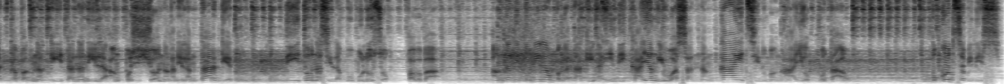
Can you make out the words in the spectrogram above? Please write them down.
at kapag nakita na nila ang posisyon ng kanilang target, dito na sila bubulusok pababa. Ang ganito nilang pag-atake ay hindi kayang iwasan ng kahit sinumang hayop o tao. Bukod sa bilis,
